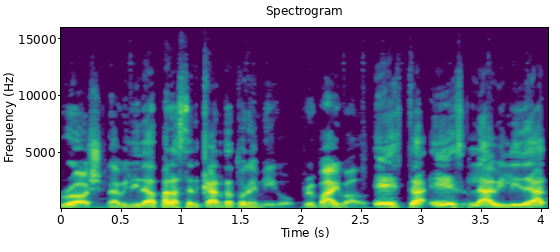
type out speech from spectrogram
Rush, la habilidad para acercarte a tu enemigo. Revival. Esta es la habilidad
